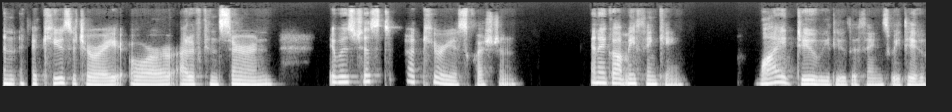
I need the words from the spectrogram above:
an accusatory or out of concern, it was just a curious question. And it got me thinking why do we do the things we do?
